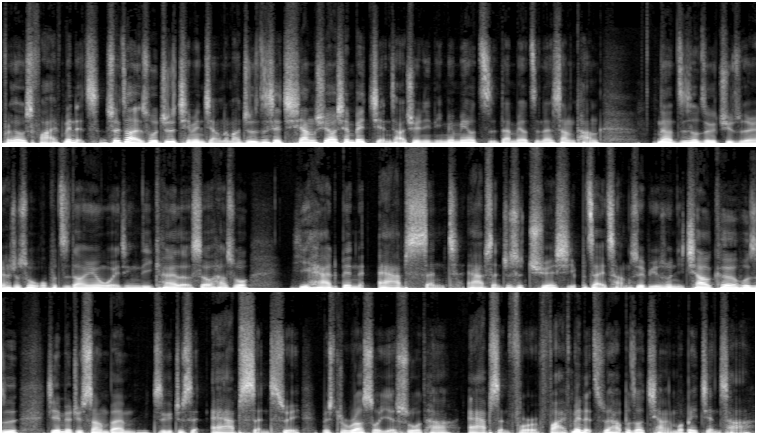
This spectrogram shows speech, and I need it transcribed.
for those five minutes。所以照理说就是前面讲的嘛，就是这些枪需要先被检查，确定里面没有子弹，没有子弹上膛。那这时候这个剧组的人他就说我不知道，因为我已经离开了。时候他说 he had been absent. Absent 就是缺席不在场，所以比如说你翘课或是今天没有去上班，这个就是 absent。所以 Mr. Russell 也说他 absent for five minutes，所以他不知道枪有没有被检查。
